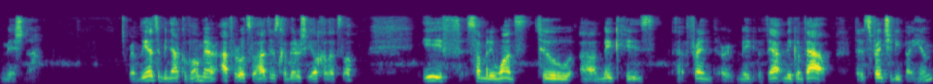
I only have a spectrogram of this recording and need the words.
Mishnah. If somebody wants to uh, make his uh, friend or make a, vow, make a vow that his friend should eat by him,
